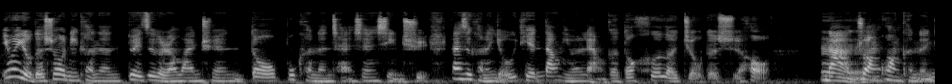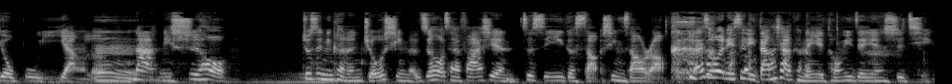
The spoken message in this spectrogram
因为有的时候你可能对这个人完全都不可能产生兴趣，但是可能有一天当你们两个都喝了酒的时候，那嗯状况可能又不一样了。嗯那你事后就是你可能酒醒了之后才发现这是一个骚性骚扰，但是问题是你当下可能也同意这件事情。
